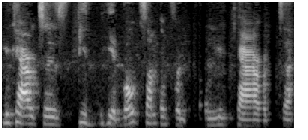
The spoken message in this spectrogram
new characters. He he had wrote something for a new character.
